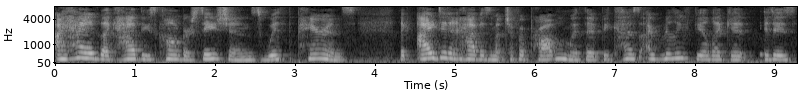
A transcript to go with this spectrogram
I had like had these conversations with parents. Like I didn't have as much of a problem with it because I really feel like it it is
